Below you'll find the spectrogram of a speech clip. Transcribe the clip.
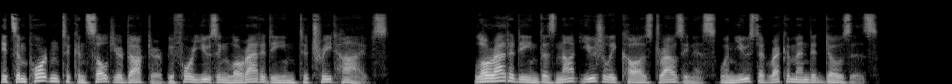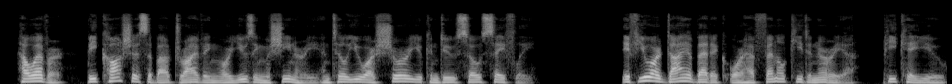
It's important to consult your doctor before using loratadine to treat hives. Loratadine does not usually cause drowsiness when used at recommended doses. However, be cautious about driving or using machinery until you are sure you can do so safely. If you are diabetic or have phenylketonuria, PKU,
